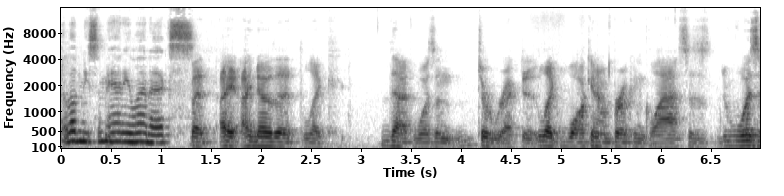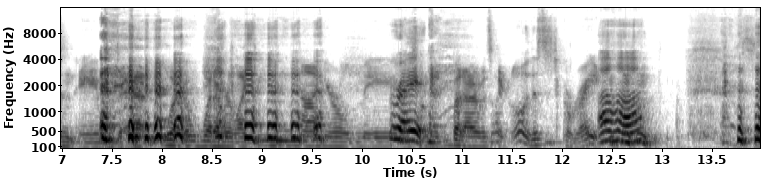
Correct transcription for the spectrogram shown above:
I love me some Annie Lennox. but I, I know that like that wasn't directed like walking on broken glass is wasn't aimed at whatever like nine year old me Right. but I was like oh this is great Uh-huh. so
